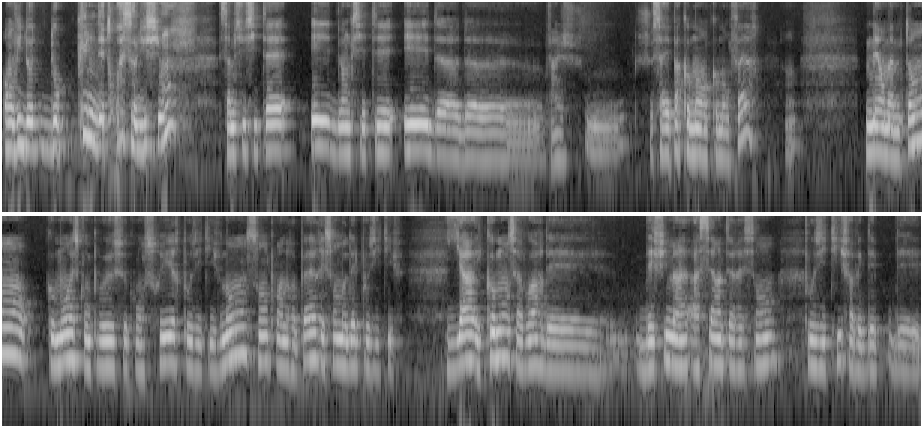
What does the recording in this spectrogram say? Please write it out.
envie d'aucune des trois solutions. Ça me suscitait et de l'anxiété et de, de- enfin, je, je savais pas comment comment faire. hein. Mais en même temps, comment est-ce qu'on peut se construire positivement sans point de repère et sans modèle positif Il y a, il commence à avoir des, des films assez intéressants, positifs, avec des, des-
